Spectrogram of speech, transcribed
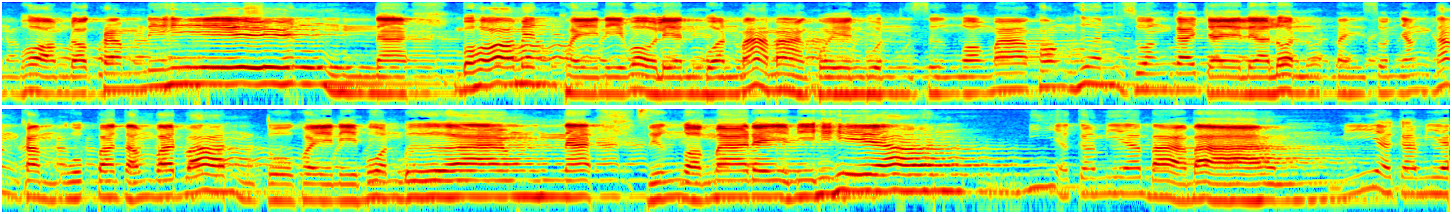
ำพร้อมดอกพรำนี้นะบ่แม่นข่อยนี่เว่าเรียนบวชมามากบ่เห็นบุญซึ่งออกมาของเฮือนสวงกายใจเหลือล้น ไปสนยังทั้งคำอุปธรรมวัดวานตัวข่อยนี่บนเบื่อนะซึ่งออกมาได้มีเฮียนเมียกับเมียบ้าบ้าเมียกับเมีย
